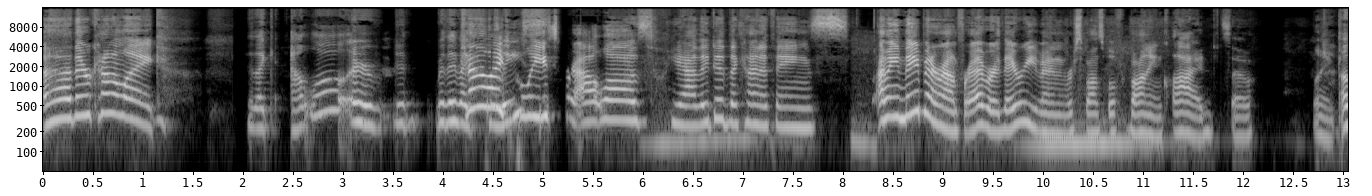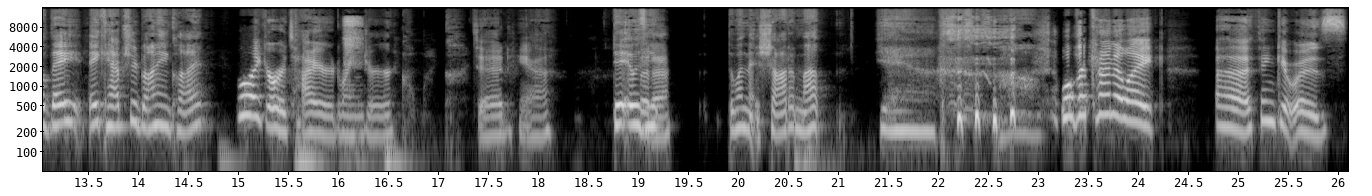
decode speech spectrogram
Uh they were kind of like like outlaw or did, were they like kind of police? like police for outlaws. Yeah, they did the kind of things. I mean, they've been around forever. They were even responsible for Bonnie and Clyde. So like Oh, they they captured Bonnie and Clyde. Well, like a retired ranger Oh my god! did. Yeah. Did, it was But, he, uh, the one that shot him up. Yeah. Oh, well, they're kind of like, uh, I think it was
